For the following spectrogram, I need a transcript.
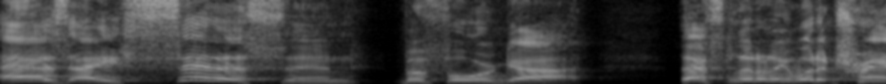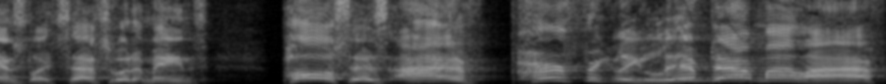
as a citizen before God. That's literally what it translates. That's what it means. Paul says, I have perfectly lived out my life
